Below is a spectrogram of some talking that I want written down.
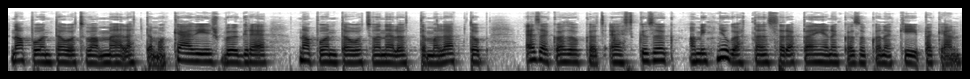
naponta ott van mellettem a kávésbögre, naponta ott van előttem a laptop, ezek azok az eszközök, amik nyugodtan szerepeljenek azokon a képeken.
